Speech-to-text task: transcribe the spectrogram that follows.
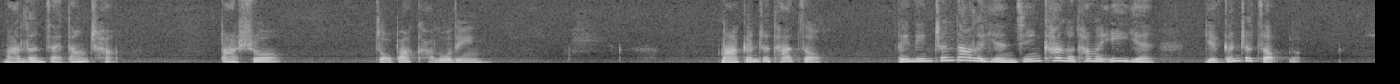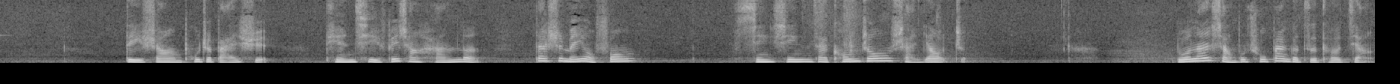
妈愣在当场。爸说：“走吧，卡洛琳。”妈跟着他走。玲玲睁大了眼睛看了他们一眼，也跟着走了。地上铺着白雪，天气非常寒冷，但是没有风。星星在空中闪耀着。罗兰想不出半个字可讲，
